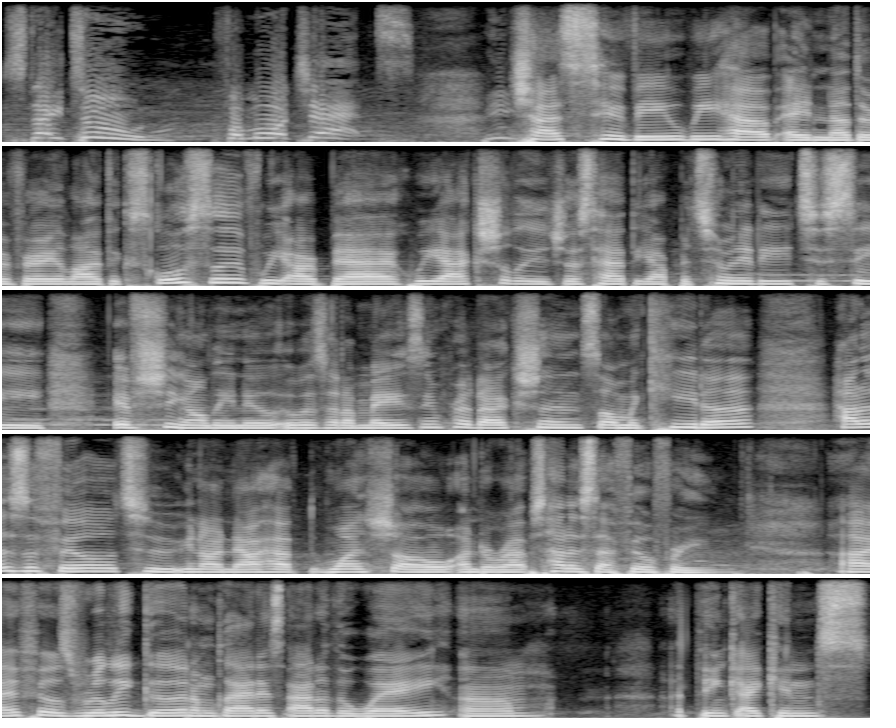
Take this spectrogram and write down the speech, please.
Stay tuned for more chats. Chats TV, we have another very live exclusive. We are back. We actually just had the opportunity to see If She Only Knew. It was an amazing production. So, Makeda, how does it feel to, you know, now have one show under wraps? How does that feel for you? Uh, it feels really good. I'm glad it's out of the way. Um, I think I can s-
